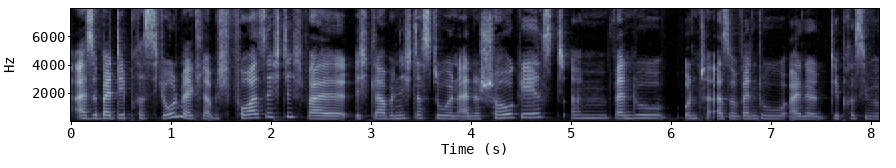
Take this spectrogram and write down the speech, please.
Also bei Depression wäre ich, glaube ich, vorsichtig, weil ich glaube nicht, dass du in eine Show gehst, ähm, wenn du unter, also wenn du eine depressive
